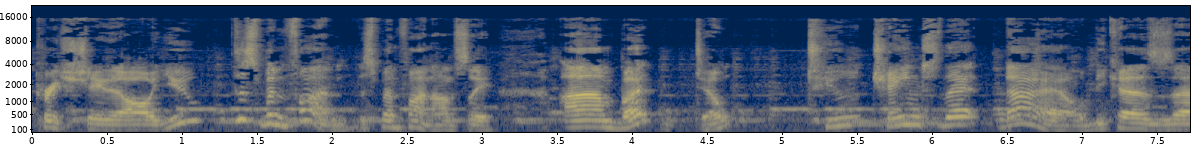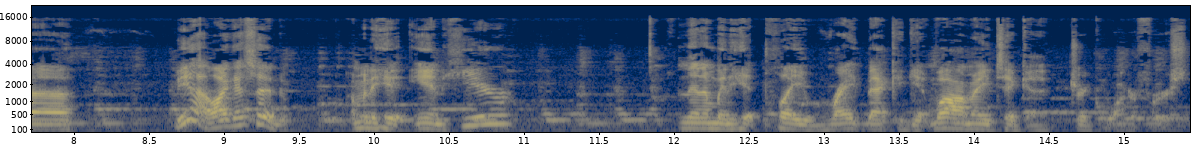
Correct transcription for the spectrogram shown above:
appreciate it all you. This has been fun. This has been fun, honestly. Um, but don't to change that dial because, uh, yeah, like I said, I'm going to hit end here and then I'm going to hit play right back again. Well, I may take a drink of water first.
